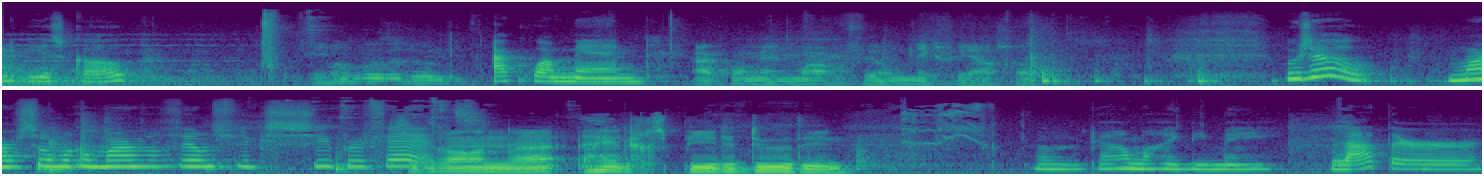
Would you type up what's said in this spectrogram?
naar de bioscoop. Iemand moet het doen. Aquaman. Aquaman, Marvel film, niks voor jou, schat. Hoezo? Maar sommige Marvel films vind ik super Er vet. zit wel een eh, hele gespierde dude in. Oh, daarom mag ik niet mee. Later.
